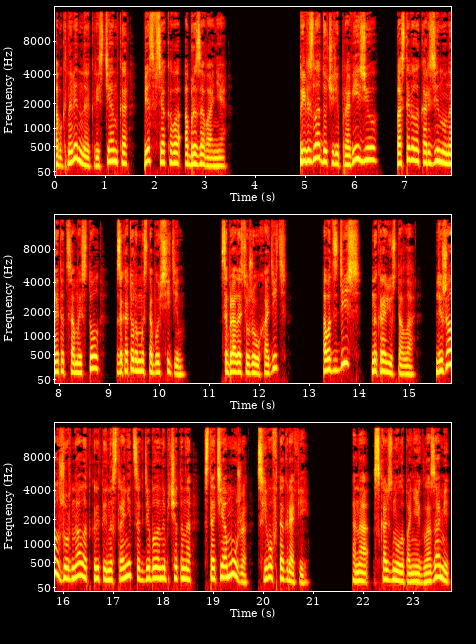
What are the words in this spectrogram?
Обыкновенная крестьянка, без всякого образования. Привезла дочери провизию, поставила корзину на этот самый стол, за которым мы с тобой сидим. Собралась уже уходить, а вот здесь, на краю стола, лежал журнал, открытый на странице, где была напечатана статья мужа с его фотографией. Она скользнула по ней глазами,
